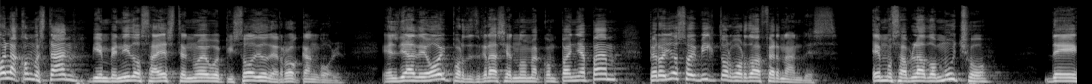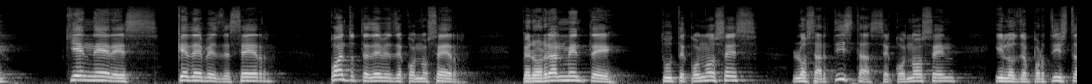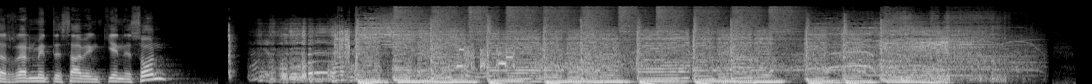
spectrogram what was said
Hola, ¿cómo están? Bienvenidos a este nuevo episodio de Rock and Roll. El día de hoy, por desgracia, no me acompaña Pam, pero yo soy Víctor Gordoa Fernández. Hemos hablado mucho de quién eres, qué debes de ser, cuánto te debes de conocer, pero realmente tú te conoces, los artistas se conocen y los deportistas realmente saben quiénes son.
